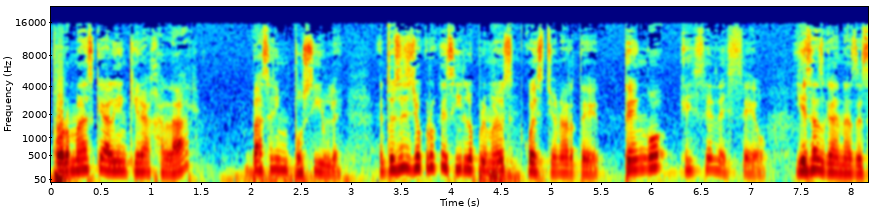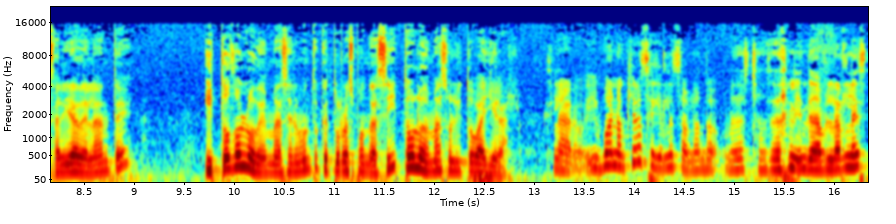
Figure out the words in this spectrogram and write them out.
por más que alguien quiera jalar, va a ser imposible. Entonces yo creo que sí, lo primero es cuestionarte, tengo ese deseo y esas ganas de salir adelante y todo lo demás, en el momento que tú respondas sí, todo lo demás solito va a llegar. Claro, y bueno, quiero seguirles hablando, me das chance, de hablarles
